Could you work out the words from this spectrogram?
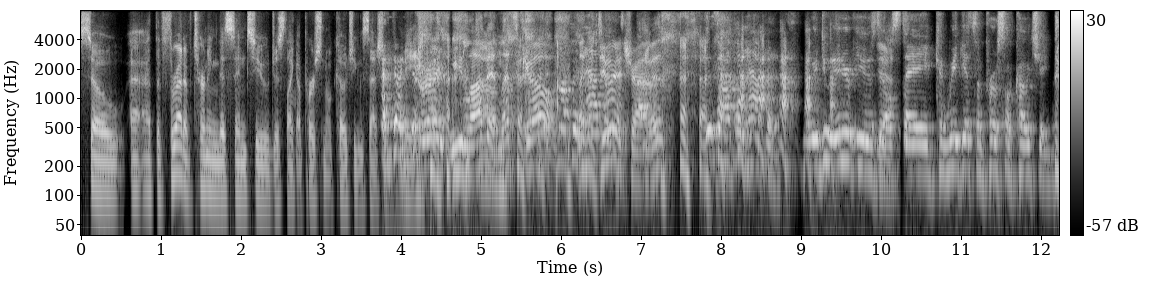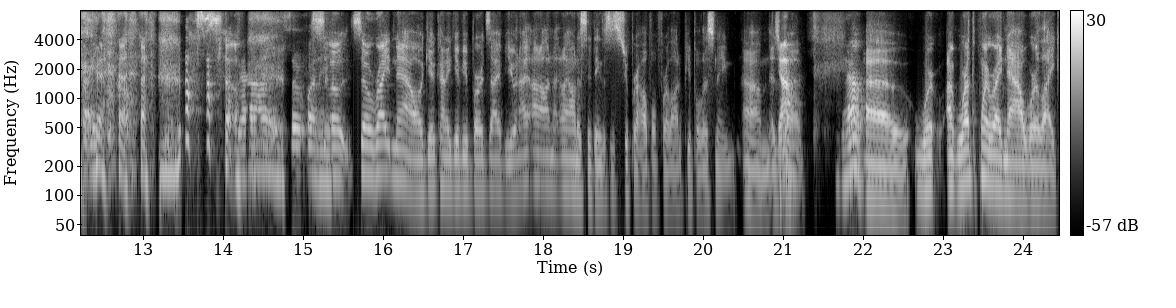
So, uh, at the threat of turning this into just like a personal coaching session for me, right. we love um, it. Let's go. Let's happens. do it, Travis. this often happens. When we do interviews, they'll say, "Can we get some personal coaching?" Right? so, yeah, so funny. So, so right now, I'll give kind of give you bird's eye view, and I, I, I honestly think this is super helpful for a lot of people listening um, as yeah. well. Yeah, uh, we're uh, we're at the point right now where like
